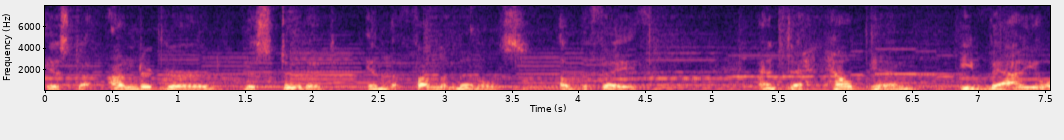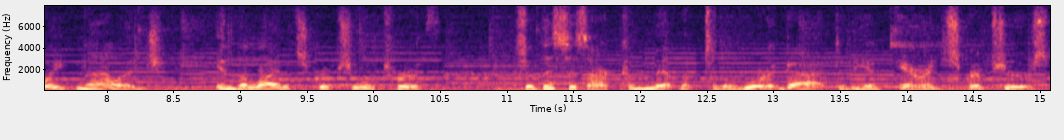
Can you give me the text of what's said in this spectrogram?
is to undergird the student in the fundamentals of the faith and to help him evaluate knowledge in the light of scriptural truth. So this is our commitment to the Word of God, to the inerrant scriptures,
